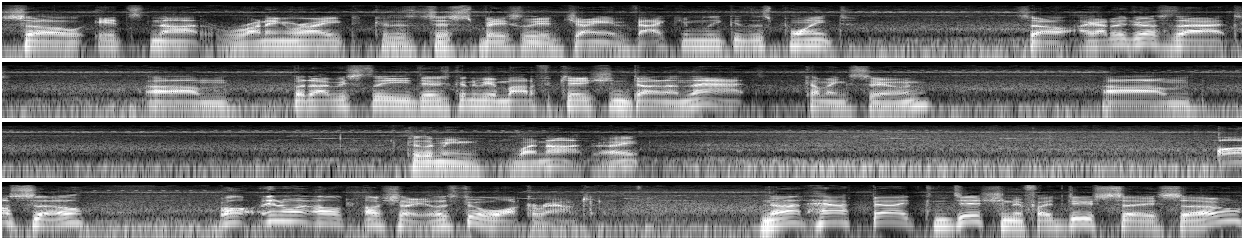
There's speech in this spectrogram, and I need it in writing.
so it's not running right because it's just basically a giant vacuum leak at this point. So I got to address that. Um, but obviously there's going to be a modification done on that coming soon. Um, because I mean, why not, right? Also, well, you know what? I'll, I'll show you. Let's do a walk around. Not half bad condition, if I do say so.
